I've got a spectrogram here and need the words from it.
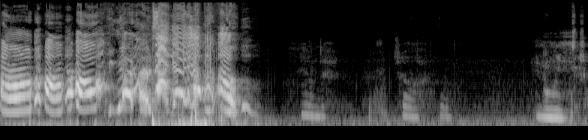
아, 아, 아, 이거 아, 여러분들, 저 너무 힘들어요.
